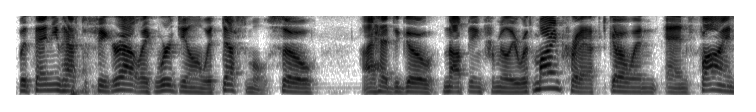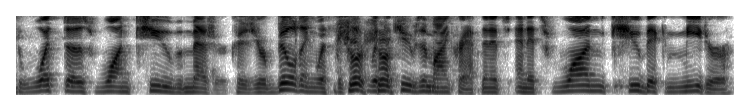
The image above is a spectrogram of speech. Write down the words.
but then you have to figure out like we're dealing with decimals. So I had to go, not being familiar with Minecraft, go and, and find what does one cube measure because you're building with the, Sure, with sure. the cubes in Minecraft, and it's and it's one cubic meter,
